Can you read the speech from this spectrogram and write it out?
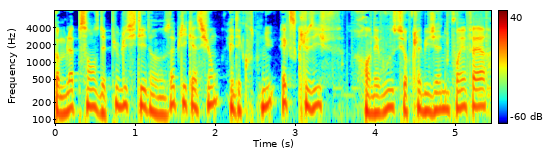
comme l'absence de publicité dans nos applications et des contenus exclusifs. Rendez-vous sur clubhygiène.fr.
